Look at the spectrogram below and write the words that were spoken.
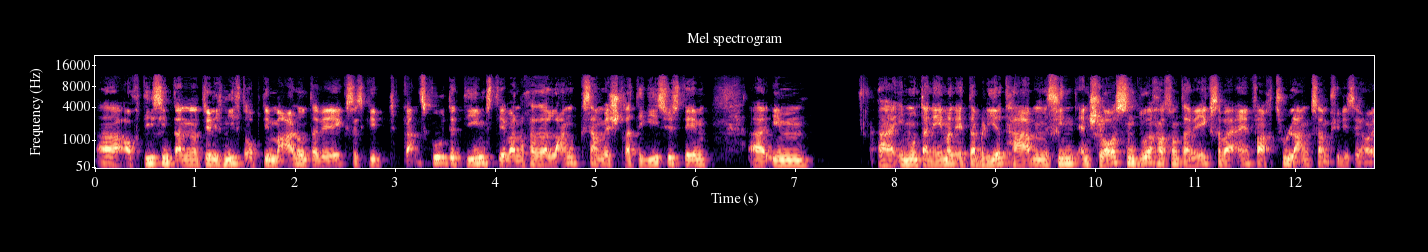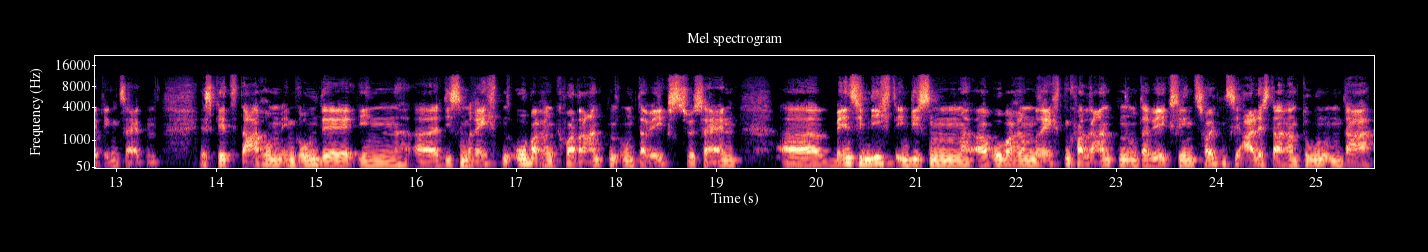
Auch die sind dann natürlich nicht optimal unterwegs. Es gibt ganz gute Teams, die aber noch ein langsames Strategiesystem im äh, im Unternehmen etabliert haben, sind entschlossen durchaus unterwegs, aber einfach zu langsam für diese heutigen Zeiten. Es geht darum, im Grunde in äh, diesem rechten oberen Quadranten unterwegs zu sein. Äh, wenn Sie nicht in diesem äh, oberen rechten Quadranten unterwegs sind, sollten Sie alles daran tun, um da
